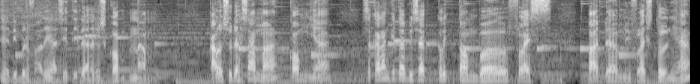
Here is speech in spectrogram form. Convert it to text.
jadi bervariasi tidak harus COM 6. Kalau sudah sama COM-nya, sekarang kita bisa klik tombol flash pada Mi Flash Tool-nya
